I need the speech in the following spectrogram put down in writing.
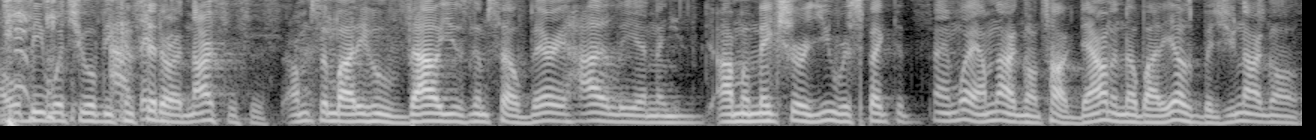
I will be what you will be oh, considered a narcissist. I'm somebody who values themselves very highly, and then I'm gonna make sure you respect it the same way. I'm not gonna talk down to nobody else, but you're not gonna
